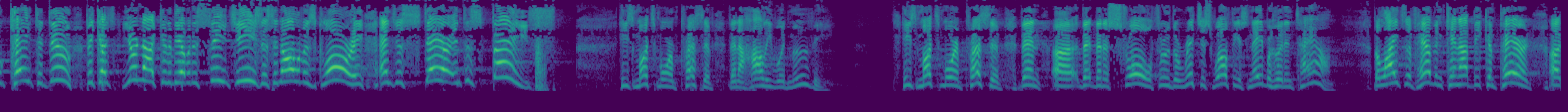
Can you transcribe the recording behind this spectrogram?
okay to do because you're not going to be able to see Jesus in all of his glory and just stare into space. He's much more impressive than a Hollywood movie. He's much more impressive than, uh, than, than a stroll through the richest, wealthiest neighborhood in town. The lights of heaven cannot be compared uh,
